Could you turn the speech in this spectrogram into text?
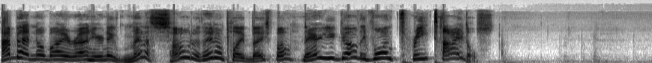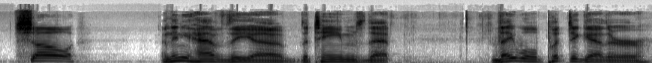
I bet nobody around here knew Minnesota. They don't play baseball. There you go. They've won three titles. So, And then you have the uh, the teams that they will put together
